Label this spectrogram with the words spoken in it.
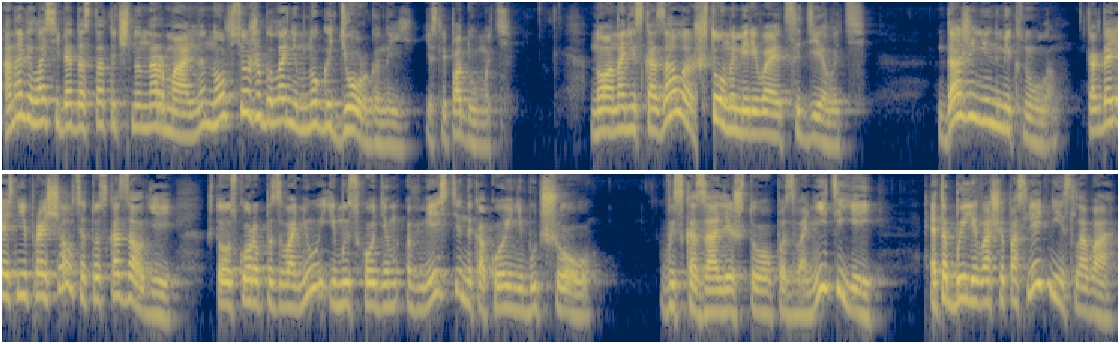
Она вела себя достаточно нормально, но все же была немного дерганой, если подумать. Но она не сказала, что намеревается делать. Даже не намекнула. Когда я с ней прощался, то сказал ей, что скоро позвоню, и мы сходим вместе на какое-нибудь шоу. Вы сказали, что позвоните ей? Это были ваши последние слова?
